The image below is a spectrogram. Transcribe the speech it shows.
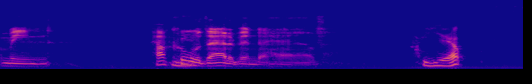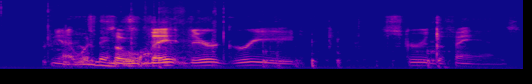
I mean, how cool would that have been to have? Yep. You That know, would've been so cool. they their greed screwed the fans.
